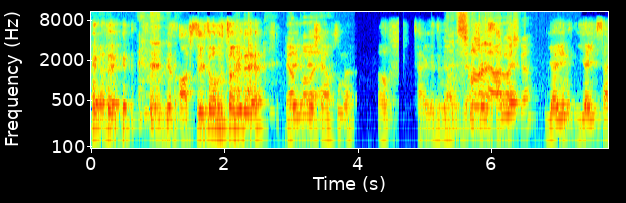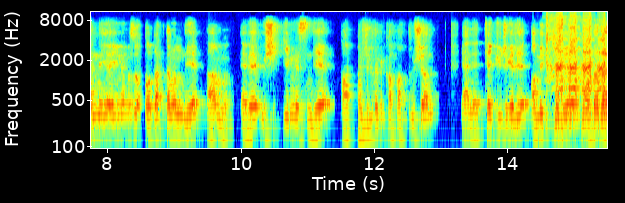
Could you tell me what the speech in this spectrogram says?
Biraz absürt oldu tabii de. Girelim baba diye ya. şey yaptım da. Of terledim yalnız ya. sonra Şey, senle, başka? yayın, yay, senle yayınımıza odaklanalım diye tamam mı? Eve ışık girmesin diye panjurları kapattım şu an. Yani tek hücreli amik gibi odada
